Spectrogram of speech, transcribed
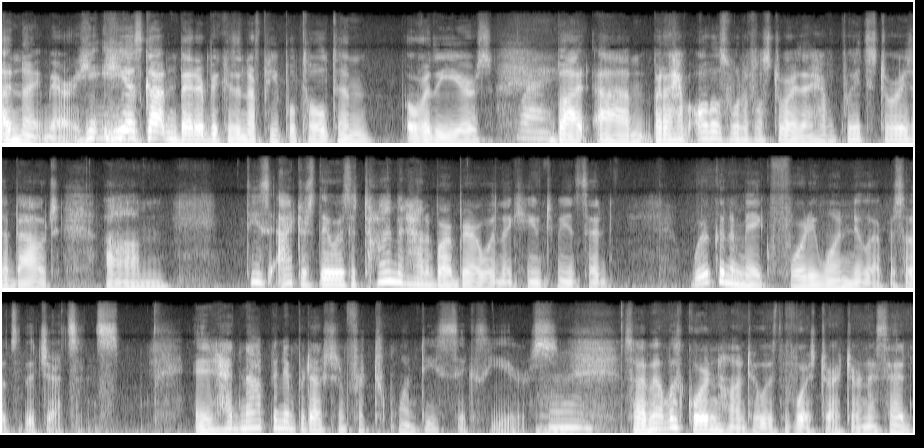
a nightmare. He, he has gotten better because enough people told him over the years. Right. But, um, but I have all those wonderful stories. I have great stories about um, these actors. There was a time at Hanna-Barbera when they came to me and said, we're going to make 41 new episodes of The Jetsons. And it had not been in production for 26 years. So I met with Gordon Hunt, who was the voice director, and I said,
